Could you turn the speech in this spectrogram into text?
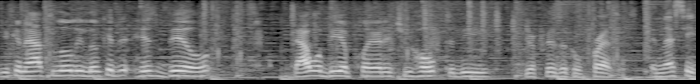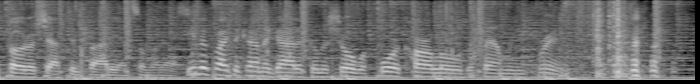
You can absolutely look at his build. That would be a player that you hope to be your physical presence. Unless he photoshopped his body on someone else. He looks like the kind of guy that's going to show up with four carloads of family and friends.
